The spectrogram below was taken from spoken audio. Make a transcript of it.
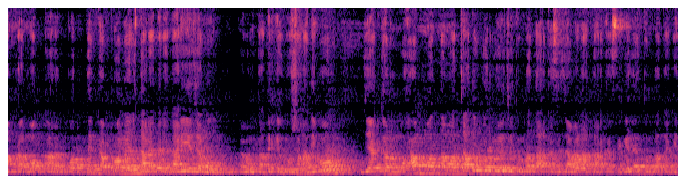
আমরা মক্কার প্রত্যেকটা প্রবেশ দাঁড়িয়ে দাঁড়িয়ে দাঁড়িয়ে যাব এবং তাদেরকে ঘোষণা দিব যে একজন মোহাম্মদ নামার জাদুঘর রয়েছে, তোমরা তার কাছে যাবে না, তার কাছে গেলে তোমরা তাকে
